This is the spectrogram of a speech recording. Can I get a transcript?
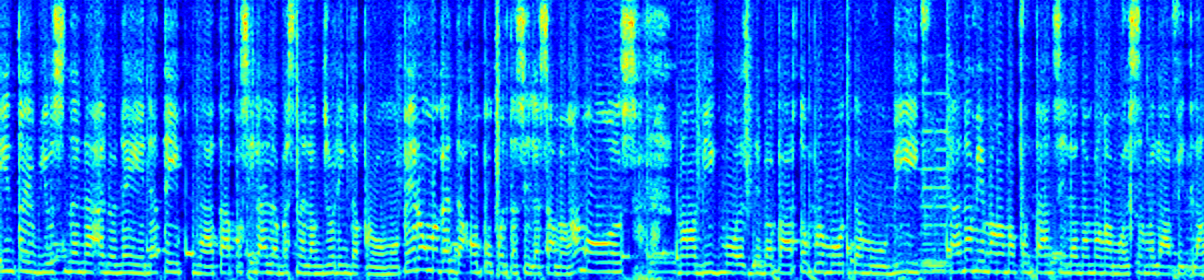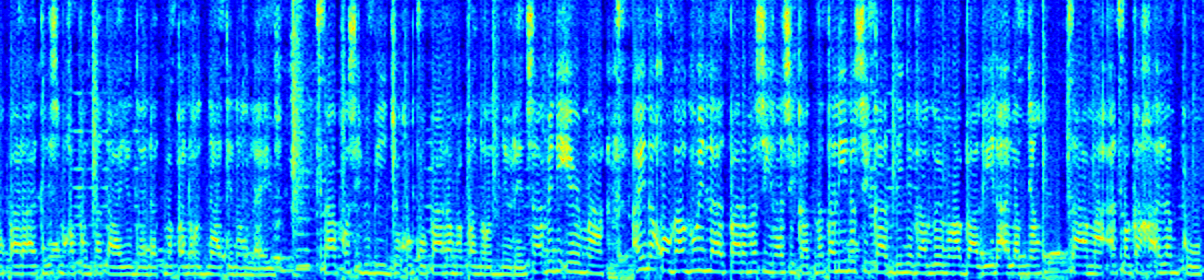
interviews na na ano na eh, na tape na tapos ilalabas na lang during the promo. Pero ang maganda kung pupunta sila sa mga malls, mga big malls, 'di ba, para to promote the movie. Sana may mga mapuntahan sila ng mga malls na malapit lang para at least makapunta tayo doon at mapanood natin ang live. Tapos ibibideo ko po para mapanood niyo rin. Sabi ni Irma, ay nako, gagawin lahat para masira si Kat. Matalino si Kat, di niya gagawin mga bagay na alam niyang tama at magkakaalam ko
